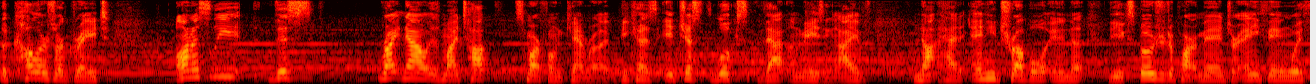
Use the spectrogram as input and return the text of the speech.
the colors are great. Honestly, this right now is my top smartphone camera because it just looks that amazing. I've not had any trouble in the exposure department or anything with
